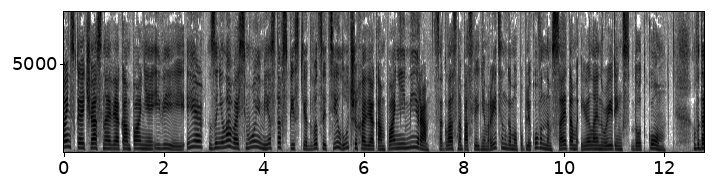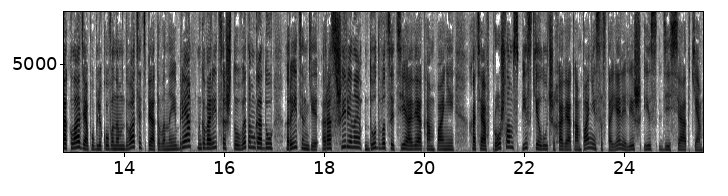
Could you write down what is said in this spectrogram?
Тайваньская частная авиакомпания EVA Air заняла восьмое место в списке 20 лучших авиакомпаний мира, согласно последним рейтингам, опубликованным сайтом airlineratings.com. В докладе, опубликованном 25 ноября, говорится, что в этом году рейтинги расширены до 20 авиакомпаний, хотя в прошлом списке лучших авиакомпаний состояли лишь из десятки.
